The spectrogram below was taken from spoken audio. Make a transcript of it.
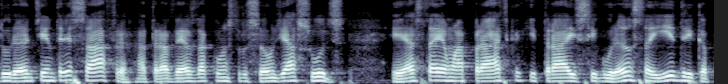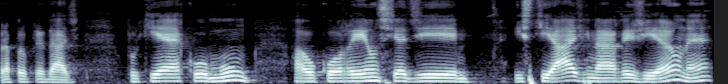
durante entre safra, através da construção de açudes. Esta é uma prática que traz segurança hídrica para a propriedade, porque é comum a ocorrência de estiagem na região, né?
